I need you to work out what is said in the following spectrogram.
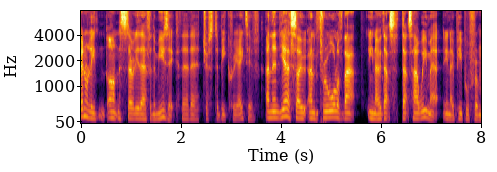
generally aren't necessarily there for the music they're there just to be creative and then yeah so and through all of that you know that's that's how we met you know people from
